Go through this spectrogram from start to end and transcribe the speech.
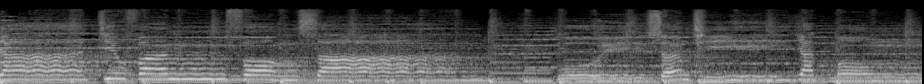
一朝分芳散，回想似一梦。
